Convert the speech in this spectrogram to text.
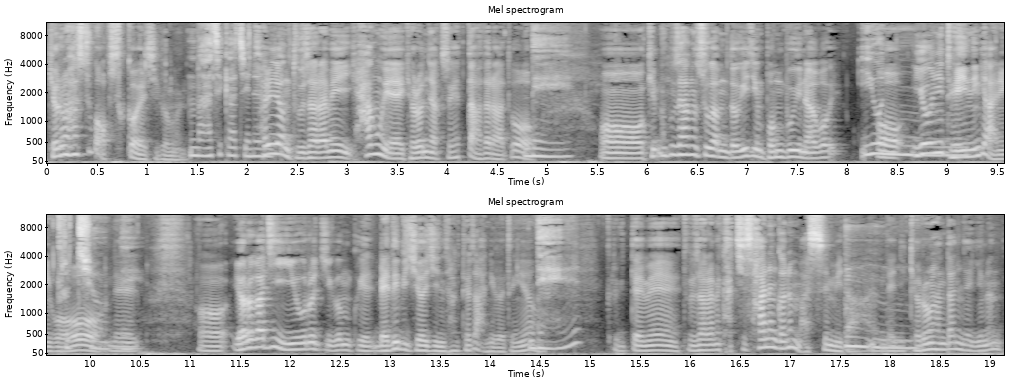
결혼할 수가 없을 거예요 지금은. 음, 아직까지는. 설령 두 사람이 향후에 결혼 약속했다 하더라도 네. 어 김홍상수 감독이 지금 본부인하고 이혼- 어, 이혼이 돼 있는 게 아니고 그렇죠. 네. 네. 어 여러 가지 이유로 지금 그게 매듭이 지어진 상태도 아니거든요. 네. 그렇기 때문에 두 사람이 같이 사는 거는 맞습니다. 음. 근데 이제 결혼한다는 얘기는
